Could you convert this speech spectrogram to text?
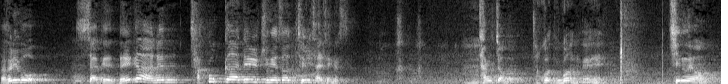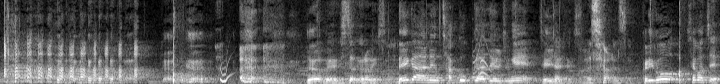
아, 그리고 진짜 그 내가 아는 작곡가들 중에서 제일 잘생겼어. 장점. 작곡가 누구 하는데? 진우 형. 여러 명 있어. 여러 명 있어. 내가 아는 작곡가들 중에 제일 잘생겼어. 알았어 알았어. 그리고 세 번째.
